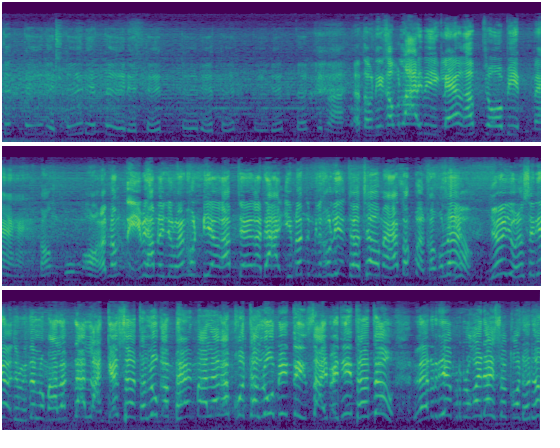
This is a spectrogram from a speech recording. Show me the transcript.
ตื้อตื้อเดือดตื้อเดือดตื้อเดือดตื้อตื้อเดือดตื้อตื้อเดือดตื้อขึ้นมาแล้วตรงนี้เขาไล่ไปอีกแล้วครับโจบิดแหมต้องพุ่งออกแล้วน้องตีไปทำอะไรอยู่ตรงนั้นคนเดียวครับเจอกับดาอิมแล้วเขาเรียกเธอเชอร์มาต้องเปิดคอนโทรเลอร์เยอะอยู่แล้วซีเนียลจะมีเต้นลงมาแล้วด้านหลังแกเซอร์ทะลุกำแพงมาแล้วครับคนทะลุมิติใส่ไปที่เธอเทิลและเรียบร้อยได้สกอร์เธอเทิ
